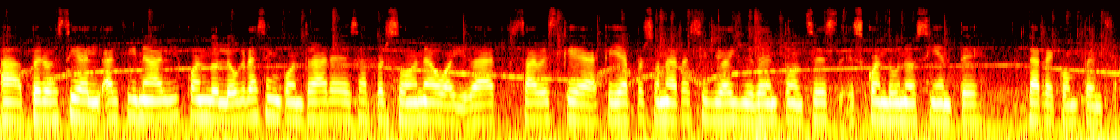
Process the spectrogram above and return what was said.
Ah, pero sí, al, final, cuando logras encontrar a esa persona o ayudar, sabes que aquella persona recibió ayuda, entonces es cuando uno siente la recompensa.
